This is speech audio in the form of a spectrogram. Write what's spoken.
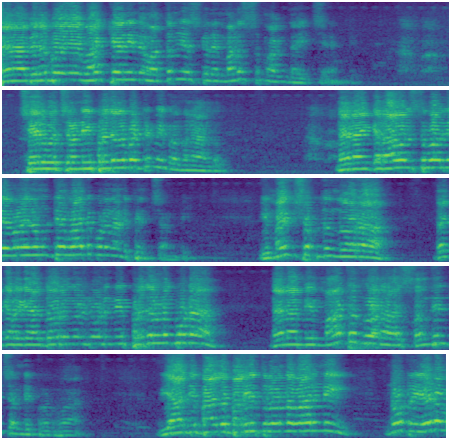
నేను వినబోయే వాక్యాన్ని మేము అర్థం చేసుకునే మనస్సు మాకు దయచేయండి. చేరువచ్చిన నీ ప్రజలు బట్టి మీకు వందనాలు. నేను ఇంకా రావాల్సిన వారు ఎవరైనా ఉంటే వారిని కూడా నడిపించండి. ఈ మైక్ శబ్దం ద్వారా దగ్గరగా దూరంగా ఉన్నటువంటి ప్రజలను కూడా నేను మీ మాట ద్వారా సంధించండి ప్రభు వ్యాధి బాధ బలహీతులు ఉన్న వారిని నూట ఏడవ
